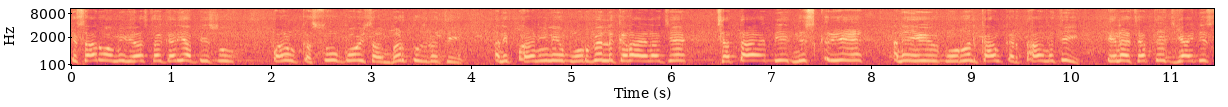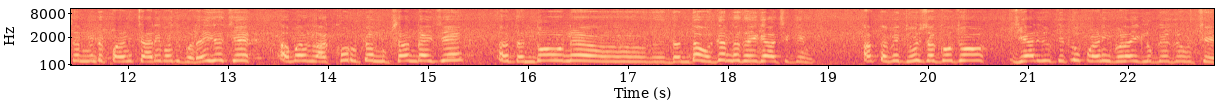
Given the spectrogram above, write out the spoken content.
કે સારું અમે વ્યવસ્થા કરી આપીશું, પણ કશું કોઈ સાંભળતું જ નથી. અને પાણીને બોરવેલ કરાયેલા છે છતાં બી નિષ્ક્રિય અને એ બોરવેલ કામ કરતા નથી. તેના સાથે જીઆઈડીસન અંદર પાણી ચારે બાજુ ભરાઈ જાય છે. અમારે લાખો રૂપિયા નુકસાન થાય છે. આ ધંધોને ધંધા ધંધા વગરના થઈ ગયા છે કેમ? આ તમે જોઈ શકો છો જીઆરયુ કેટલું પાણી ભરાઈ ગયું છે.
